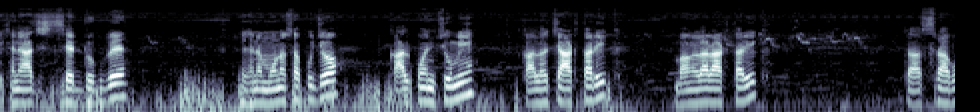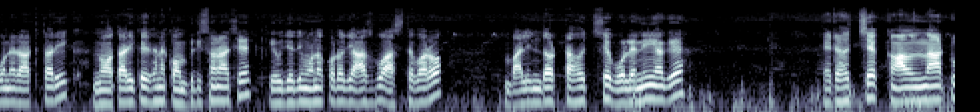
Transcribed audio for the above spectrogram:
এখানে আজ সেট ঢুকবে। এখানে মনসা পুজো, কাল পঞ্চমী, কাল হচ্ছে আট তারিখ, বাংলার আট তারিখ, তা শ্রাবণের আট তারিখ, ন তারিখে এখানে কম্পিটিশন আছে। কেউ যদি মনে করো যে আসব, আসতে পারো। বালিন্দরটা হচ্ছে, বলে নিই আগে, এটা হচ্ছে কালনা টু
